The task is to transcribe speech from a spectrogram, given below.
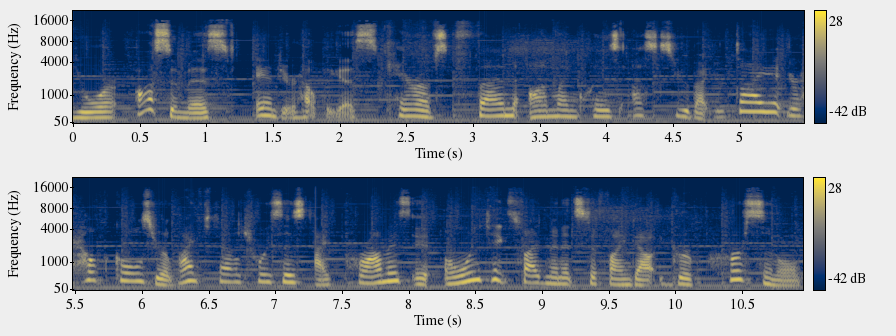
your awesomest and your healthiest. Care of's fun online quiz asks you about your diet, your health goals, your lifestyle choices. I promise it only takes five minutes to find out your personal,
